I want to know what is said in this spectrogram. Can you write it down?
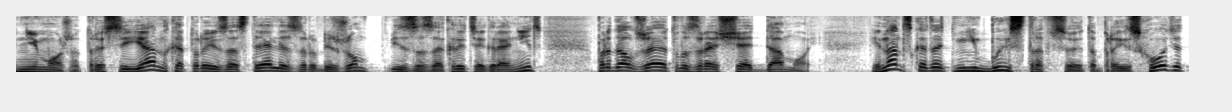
не может. Россиян, которые застряли за рубежом из-за закрытия границ, продолжают возвращать домой. И надо сказать, не быстро все это происходит,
